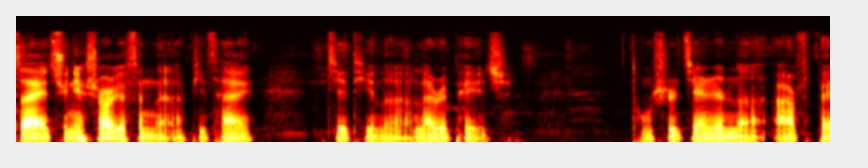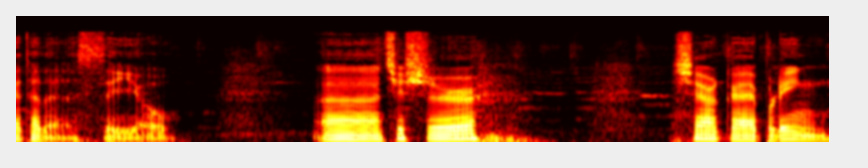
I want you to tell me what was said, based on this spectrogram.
在去年十二月份呢，皮猜接替了 Larry Page，同时兼任了 Alphabet 的 CEO。呃，其实 Sergey Brin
